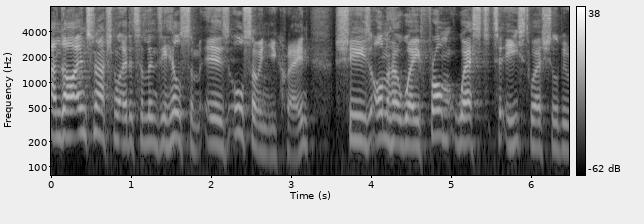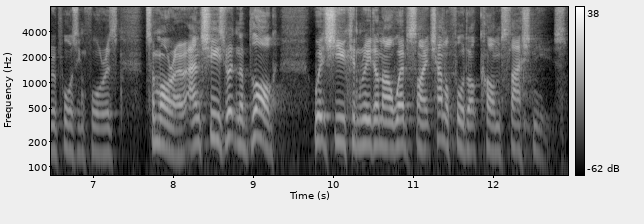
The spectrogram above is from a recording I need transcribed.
And our international editor, Lindsey Hilsum, is also in Ukraine. She's on her way from west to east, where she'll be reporting for us tomorrow. And she's written a blog, which you can read on our website, channel4.com slash news.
